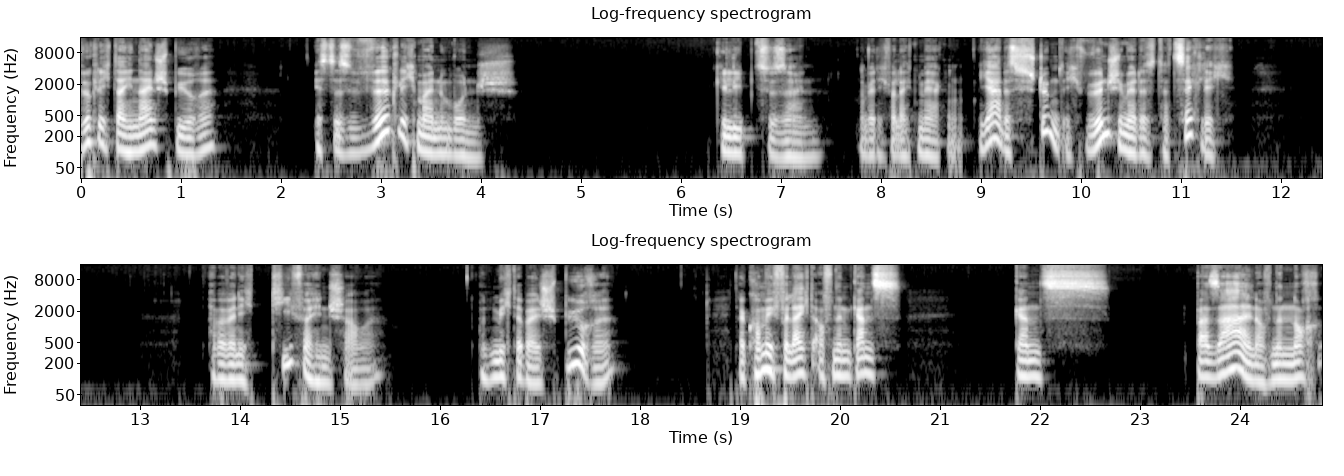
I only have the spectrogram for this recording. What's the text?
wirklich da hineinspüre, ist es wirklich mein Wunsch, geliebt zu sein? Dann werde ich vielleicht merken, ja, das stimmt, ich wünsche mir das tatsächlich. Aber wenn ich tiefer hinschaue und mich dabei spüre, da komme ich vielleicht auf einen ganz, ganz basalen, auf einen noch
